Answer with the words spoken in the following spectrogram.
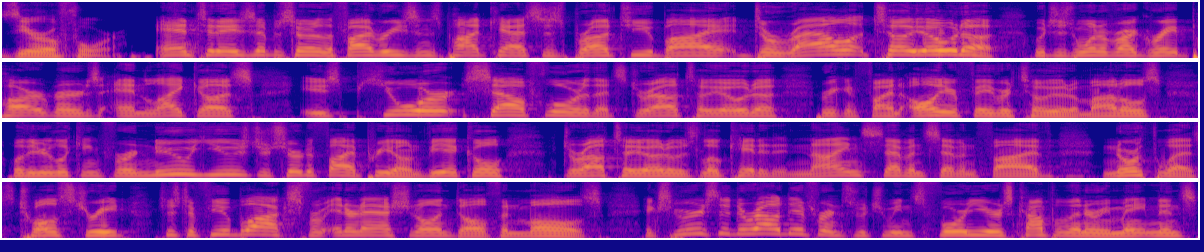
04. And today's episode of the Five Reasons podcast is brought to you by Doral Toyota, which is one of our great partners and, like us, is pure South Florida. That's Doral Toyota, where you can find all your favorite Toyota models. Whether you're looking for a new, used, or certified pre owned vehicle, Doral Toyota is located at 9775 Northwest 12th Street, just a few blocks from International and Dolphin Malls. Experience the Doral difference, which means four years complimentary maintenance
